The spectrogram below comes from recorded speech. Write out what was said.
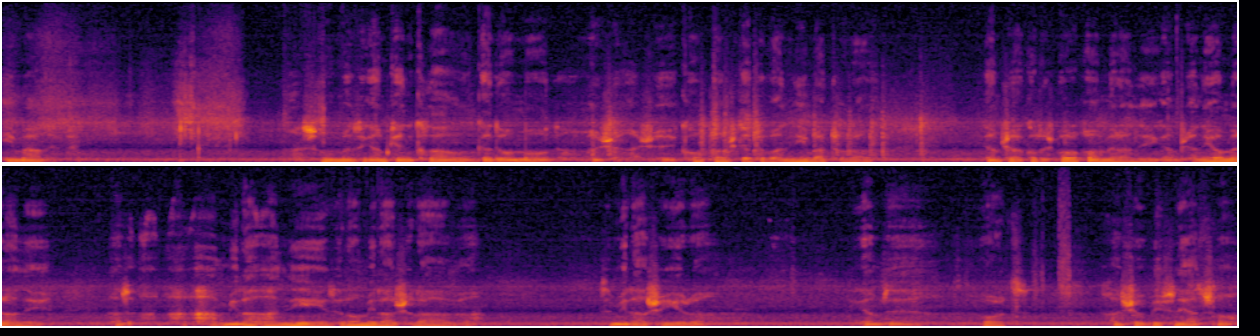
עם א'. אז הוא אומר, זה גם כן כלל גדול מאוד, שכל פעם שכתוב אני בתורה, גם כשהקדוש ברוך הוא אומר אני, גם כשאני אומר אני, אז המילה אני זה לא מילה של אהבה, זה מילה של יראה. גם זה וורט חשוב בפני עצמו,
